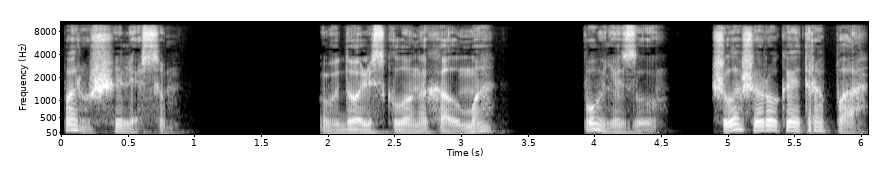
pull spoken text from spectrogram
поросший лесом. Вдоль склона холма, понизу, шла широкая тропа,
